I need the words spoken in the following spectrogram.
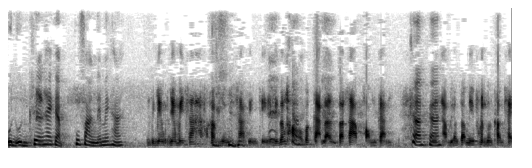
อุ่นๆเครื่องให้กับผู้ฟังได้ไหมคะ ยังยังไม่ทราบครับยังไม่ทราบจริงๆอันนี้ต้องรอประกาศแล้วแล้วทราบพร้อมกันค่ะค่ะนะครับแล้วก็มีผลบังคับใช้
